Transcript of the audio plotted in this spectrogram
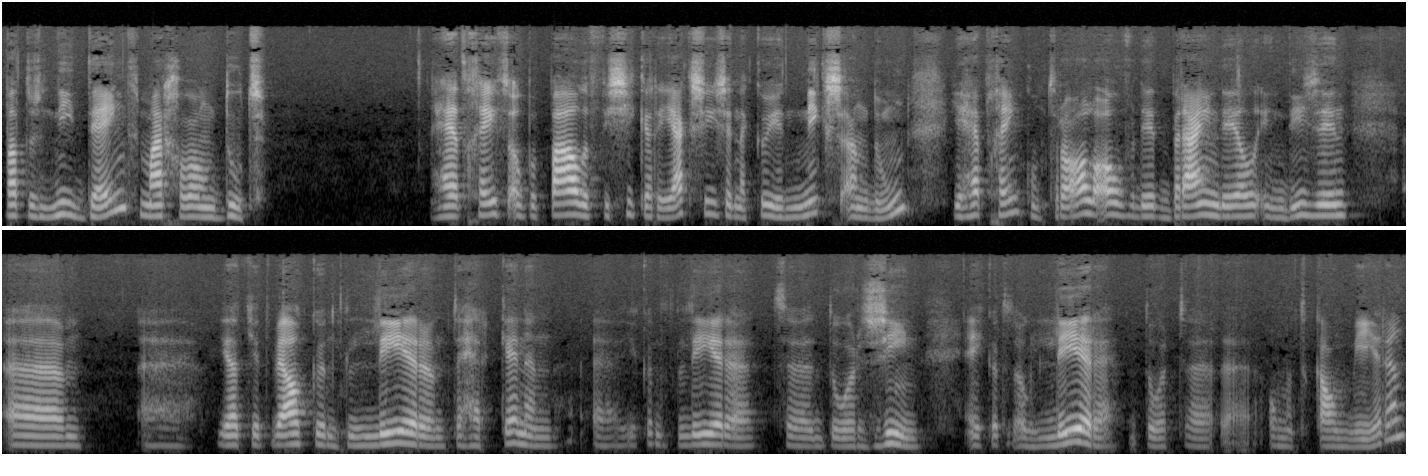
wat dus niet denkt, maar gewoon doet. Het geeft ook bepaalde fysieke reacties en daar kun je niks aan doen. Je hebt geen controle over dit breindeel in die zin uh, uh, dat je het wel kunt leren te herkennen je kunt het leren te doorzien. En je kunt het ook leren door te, uh, om het te kalmeren.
